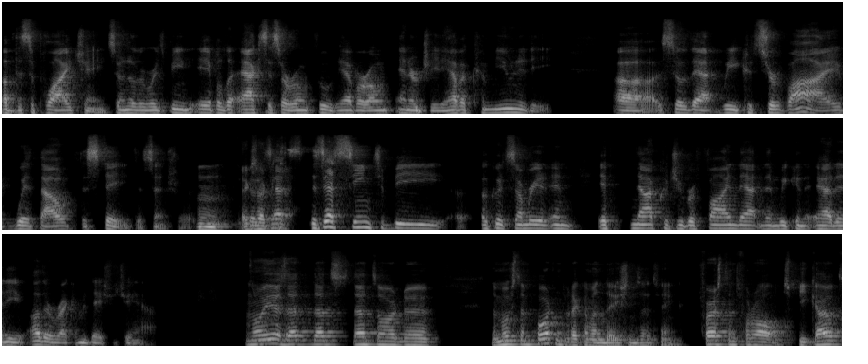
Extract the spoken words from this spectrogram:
of the supply chain. So, in other words, being able to access our own food, have our own energy, to have a community, uh, so that we could survive without the state, essentially. Mm, exactly. Does that, does that, seem to be a good summary? And if not, could you refine that, and then we can add any other recommendations you have? No, yes, that that's that are the the most important recommendations. I think first and for all, speak out.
